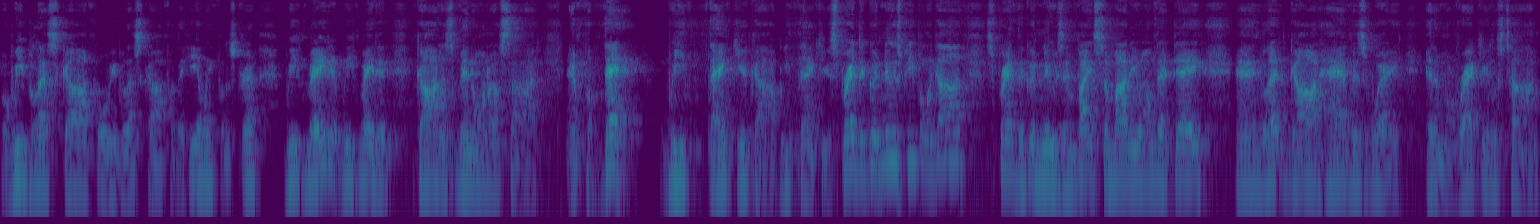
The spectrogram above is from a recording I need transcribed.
But we bless God for we bless God for the healing, for the strength. We've made it. We've made it. God has been on our side. And for that, we thank you, God. We thank you. Spread the good news, people of God. Spread the good news. Invite somebody on that day and let God have his way in a miraculous time.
